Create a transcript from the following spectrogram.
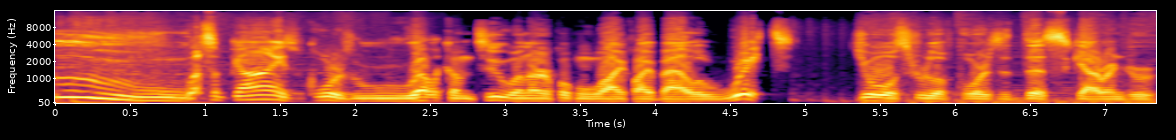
Ooh, what's up guys? Of course, welcome to another Pokemon Wi-Fi battle with yours truly, of course, the Skyrander.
